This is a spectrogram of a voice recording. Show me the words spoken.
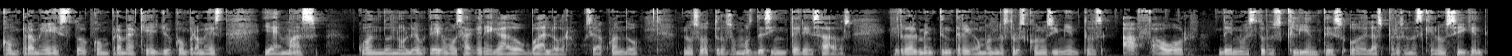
cómprame esto, cómprame aquello, cómprame esto. Y además cuando no le hemos agregado valor, o sea, cuando nosotros somos desinteresados y realmente entregamos nuestros conocimientos a favor de nuestros clientes o de las personas que nos siguen,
